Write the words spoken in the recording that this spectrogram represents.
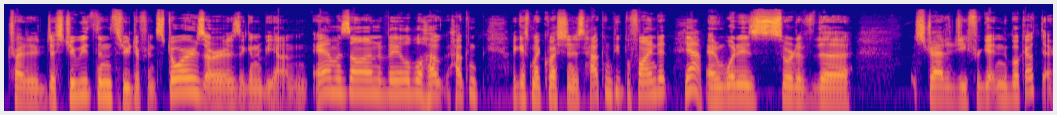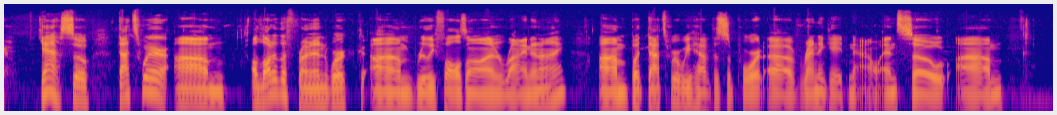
try to distribute them through different stores, or is it going to be on Amazon available? How how can I guess my question is how can people find it? Yeah. And what is sort of the strategy for getting the book out there? Yeah, so that's where um, a lot of the front end work um, really falls on Ryan and I. Um, but that's where we have the support of Renegade now. And so um,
